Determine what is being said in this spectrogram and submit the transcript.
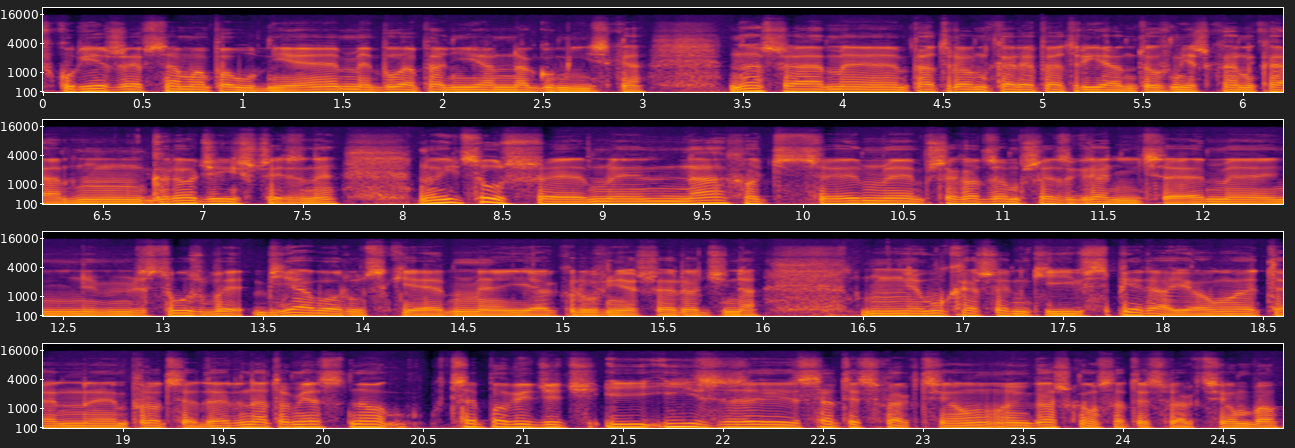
w Kurierze w samo południe była pani Janna Gumińska, nasza patronka repatriantów, mieszkanka Grodzieńszczyzny. No i cóż, nachodźcy przechodzą przez granicę. Służby białoruskie, jak również rodzina Łukaszenki wspierają ten proceder. Natomiast no, chcę powiedzieć i, i z satysfakcją, gorzką satysfakcją, bo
